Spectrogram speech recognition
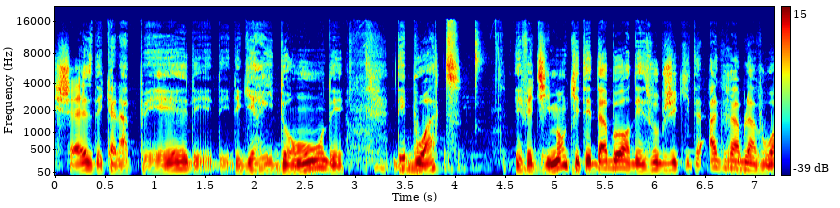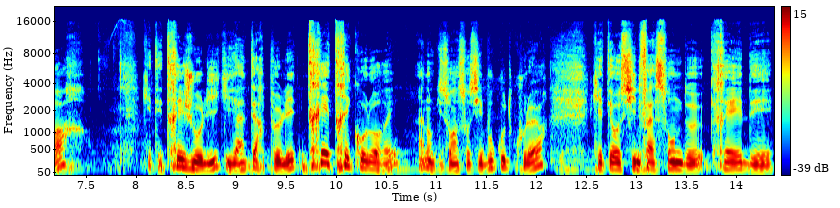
chaises, des canapés, des, guéridons, des, boîtes, effectivement, qui étaient d'abord des objets qui étaient agréables à voir, qui était très joli, qui interpellait, très très coloré. Hein, donc ils ont associé beaucoup de couleurs, qui était aussi une façon de créer des,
